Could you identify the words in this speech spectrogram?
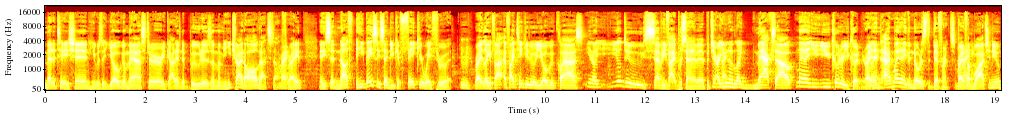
meditation. He was a yoga master. He got into Buddhism. I mean, he tried all that stuff, Right. right? And he said nothing. He basically said you could fake your way through it, right? Like if I if I take you to a yoga class, you know, you'll do seventy five percent of it, but are you Right. gonna like max out? Man, you, you could or you couldn't, right? Right. And I might not even notice the difference, right? If I'm watching you.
